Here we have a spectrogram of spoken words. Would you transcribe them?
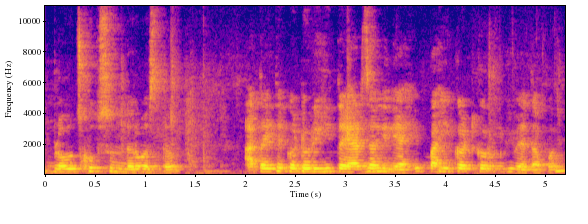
ब्लाऊज खूप सुंदर बसतं. आता इथे कटोरी ही तयार झालेली आहे. बाही कट करून घेऊयात आपण.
